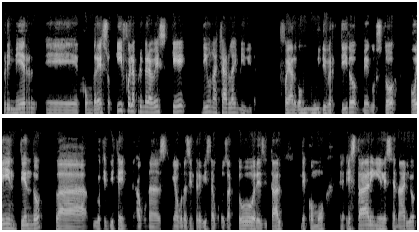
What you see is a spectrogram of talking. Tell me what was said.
primer eh, congreso y fue la primera vez que di una charla en mi vida. Fue algo muy divertido, me gustó. Hoy entiendo la, lo que dije en algunas, en algunas entrevistas, algunos actores y tal, de cómo eh, estar en el escenario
